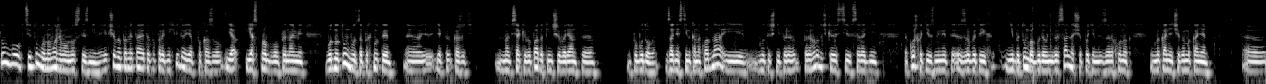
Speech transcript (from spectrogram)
тумбу, в цю тумбу ми можемо вносити зміни. Якщо ви пам'ятаєте в попередніх відео, я показував, я, я спробував принаймні в одну тумбу запихнути, е, як то кажуть, на всякий випадок інший варіант е, побудови. Задня стінка накладна і внутрішні пере- перегородочки, ось ці середні, також хотів змінити, зробити їх, ніби тумба буде універсальна, щоб потім за рахунок вмикання чи вимикання е,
